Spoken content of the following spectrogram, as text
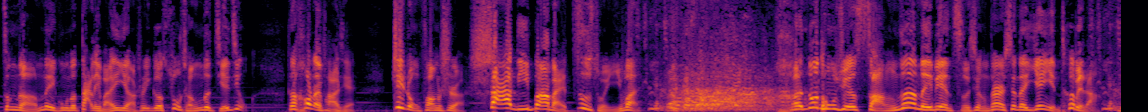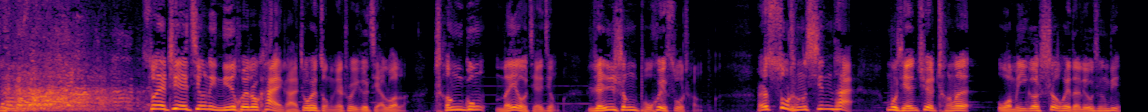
增长内功的大力丸一样，是一个速成的捷径。但后来发现，这种方式啊，杀敌八百，自损一万。很多同学嗓子没变磁性，但是现在烟瘾特别大。所以这些经历，您回头看一看，就会总结出一个结论了：成功没有捷径，人生不会速成，而速成心态目前却成了我们一个社会的流行病。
